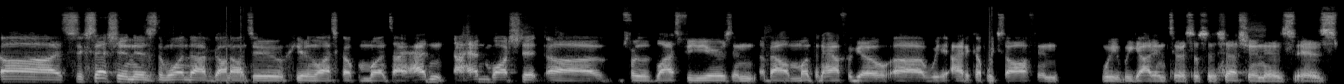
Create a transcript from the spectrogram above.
uh, Succession is the one that I've gone on to here in the last couple months. I hadn't I hadn't watched it uh, for the last few years, and about a month and a half ago, uh, we I had a couple weeks off, and we we got into it. So Succession is is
